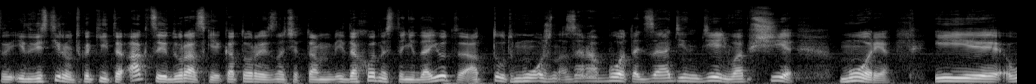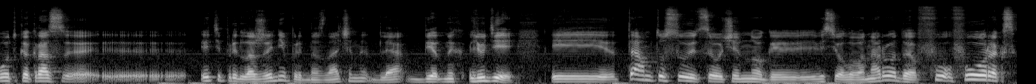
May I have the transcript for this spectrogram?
инвестировать в какие-то акции дурацкие, которые, значит, там и доходность-то не дают, а тут можно заработать за один день вообще море. И вот как раз э, эти предложения предназначены для бедных людей. И там тусуется очень много веселого народа. Форекс,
